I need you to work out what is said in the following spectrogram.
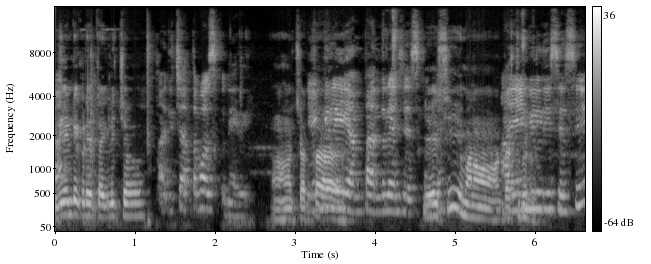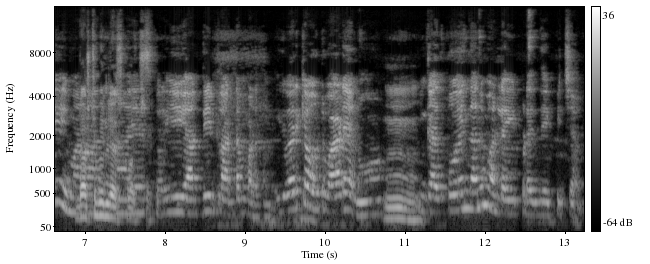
ఇదేంటి ఇక్కడ తగిలిచ్చావు? అది చెత్త పోసుకునేది. చెత్త అంత అందులో వేసి మనం డస్ట్బిన్ తీసేసి ఆ, వేసుకోవచ్చు. వేసుకో. ఈ దీంట్లో అడ్డం పడుతుంది ఇది వరకే ఒకటి వాడాను. ఇంకా అది పోయిందని మళ్ళీ ఇప్పుడు అది తెప్పించాను.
